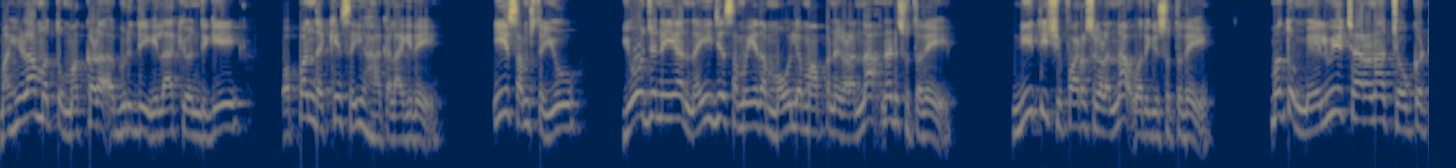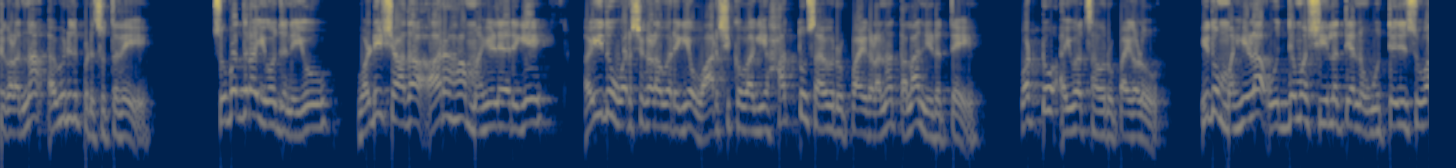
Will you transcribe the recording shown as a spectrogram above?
ಮಹಿಳಾ ಮತ್ತು ಮಕ್ಕಳ ಅಭಿವೃದ್ಧಿ ಇಲಾಖೆಯೊಂದಿಗೆ ಒಪ್ಪಂದಕ್ಕೆ ಸಹಿ ಹಾಕಲಾಗಿದೆ. ಈ ಸಂಸ್ಥೆಯು ಯೋಜನೆಯ ನೈಜ ಸಮಯದ ಮೌಲ್ಯಮಾಪನಗಳನ್ನು ನಡೆಸುತ್ತದೆ. ನೀತಿ ಶಿಫಾರಸುಗಳನ್ನು ಒದಗಿಸುತ್ತದೆ ಮತ್ತು ಮೇಲ್ವಿಚಾರಣಾ ಚೌಕಟ್ಟುಗಳನ್ನು ಅಭಿವೃದ್ಧಿಪಡಿಸುತ್ತದೆ. ಸುಭದ್ರ ಯೋಜನೆಯು ಒಡಿಶಾದ ಅರ್ಹ ಮಹಿಳೆಯರಿಗೆ ಐದು ವರ್ಷಗಳವರೆಗೆ ವಾರ್ಷಿಕವಾಗಿ ಹತ್ತು ಸಾವಿರ ರೂಪಾಯಿಗಳನ್ನು ತಲಾ ನೀಡುತ್ತೆ. ಒಟ್ಟು ಐವತ್ತು ಸಾವಿರ ರೂಪಾಯಿಗಳು. ಇದು ಮಹಿಳಾ ಉದ್ಯಮಶೀಲತೆಯನ್ನು ಉತ್ತೇಜಿಸುವ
